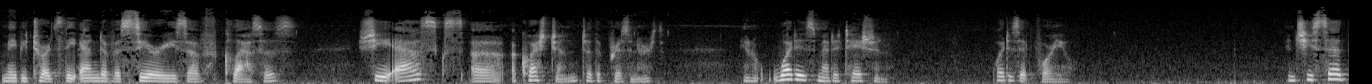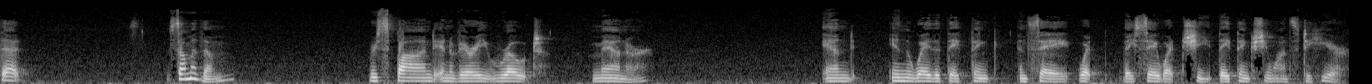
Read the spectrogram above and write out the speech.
maybe towards the end of a series of classes, she asks uh, a question to the prisoners you know, what is meditation? What is it for you? And she said that some of them respond in a very rote manner and in the way that they think and say what they say what she they think she wants to hear.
